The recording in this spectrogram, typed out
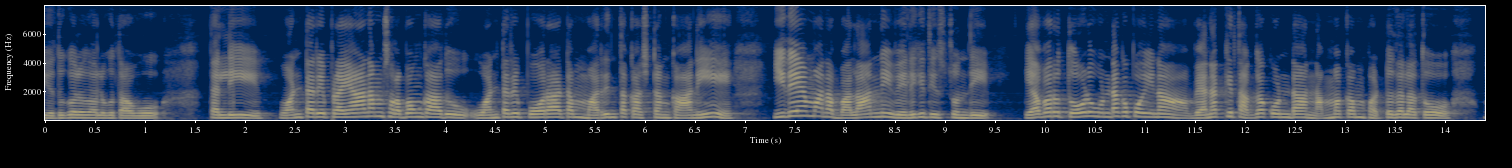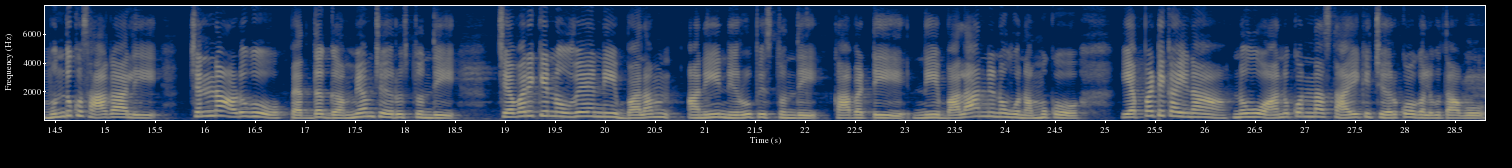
ఎదుగగలుగుతావు తల్లి ఒంటరి ప్రయాణం సులభం కాదు. ఒంటరి పోరాటం మరింత కష్టం కానీ ఇదే మన బలాన్ని వెలికి తీస్తుంది ఎవరు తోడు ఉండకపోయినా వెనక్కి తగ్గకుండా నమ్మకం పట్టుదలతో ముందుకు సాగాలి. చిన్న అడుగు పెద్ద గమ్యం చేరుస్తుంది. చివరికి నువ్వే నీ బలం అని నిరూపిస్తుంది. కాబట్టి నీ బలాన్ని నువ్వు నమ్ముకో. ఎప్పటికైనా నువ్వు అనుకున్న స్థాయికి చేరుకోగలుగుతావు.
